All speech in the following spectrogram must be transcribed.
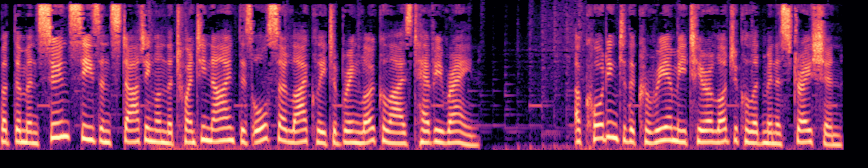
but the monsoon season starting on the 29th is also likely to bring localized heavy rain. According to the Korea Meteorological Administration,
